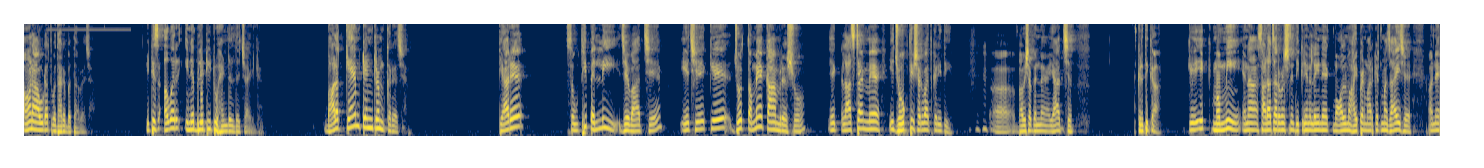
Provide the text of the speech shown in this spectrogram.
અણઆવડત વધારે બતાવે છે. It is our inability to handle the child બાળક કેમ ટેન્ટ્રમ કરે છે? ત્યારે સૌથી પહેલી જે વાત છે એ છે કે જો તમે કામ રહેશો, એક લાસ્ટ ટાઈમ મેં એ જોકથી શરૂઆત કરી હતી. ભાવિશાબેનને યાદ છે. કૃતિકા કે એક મમ્મી એના સાડા ચાર વર્ષની દીકરીને લઈને એક મોલમાં હાઈપર માર્કેટમાં જાય છે અને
